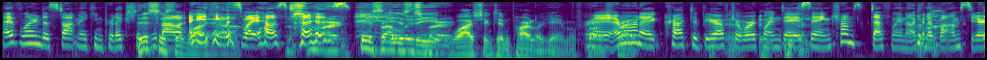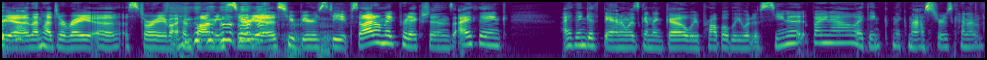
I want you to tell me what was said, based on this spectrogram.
I've learned to stop making predictions This about White anything House. this White House does. This Probably is the smart. Washington parlor game, of course. Right. I remember when right? I cracked a beer after work one day saying Trump's definitely not going to bomb Syria and then had to write a, a story about him bombing Syria two beers deep. So I don't make predictions. I think I think if Bannon was going to go, we probably would have seen it by now. I think McMaster's kind of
